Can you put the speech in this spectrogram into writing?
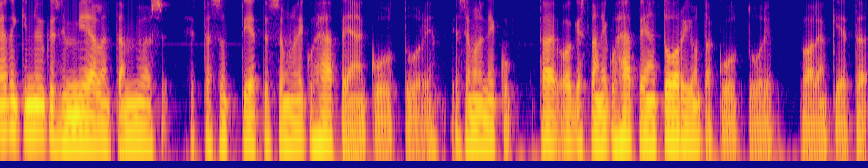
jotenkin nykyisin mielen tämän myös, että tässä on tietty semmoinen niin kuin häpeän kulttuuri ja semmoinen niin kuin, tai oikeastaan niin kuin häpeän torjuntakulttuuri paljonkin, että,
